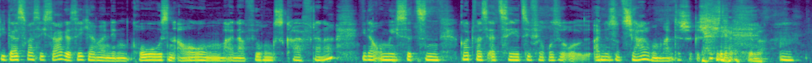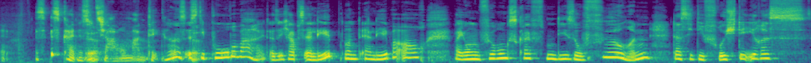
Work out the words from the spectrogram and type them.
die das, was ich sage, sicher mal in den großen Augen meiner Führungskräfte, ne, die da um mich sitzen, Gott, was erzählt sie für eine sozialromantische Geschichte? ja, genau. Mm, es ist keine Sozialromantik, ne? es ist ja. die pure Wahrheit. Also ich habe es erlebt und erlebe auch bei jungen Führungskräften, die so führen, dass sie die Früchte ihres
